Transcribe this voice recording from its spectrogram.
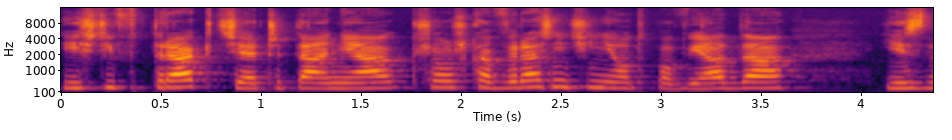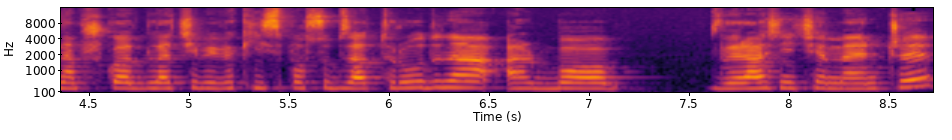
Jeśli w trakcie czytania książka wyraźnie ci nie odpowiada, jest na przykład dla ciebie w jakiś sposób za trudna albo wyraźnie cię męczy,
